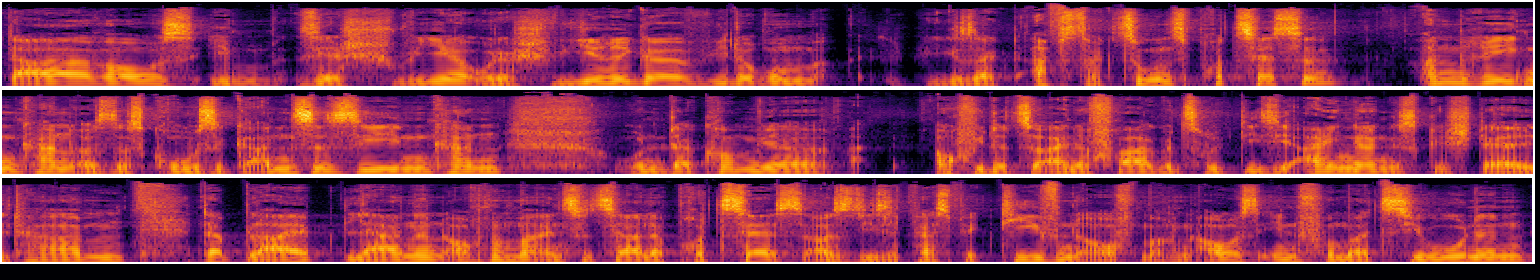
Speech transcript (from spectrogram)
daraus eben sehr schwer oder schwieriger wiederum, wie gesagt, Abstraktionsprozesse anregen kann, also das große Ganze sehen kann. Und da kommen wir auch wieder zu einer Frage zurück, die Sie eingangs gestellt haben. Da bleibt Lernen auch nochmal ein sozialer Prozess, also diese Perspektiven aufmachen aus Informationen.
